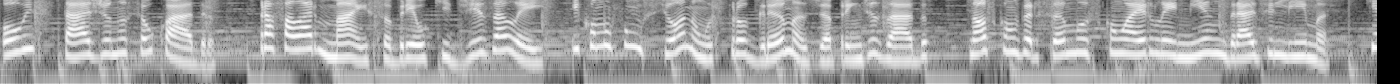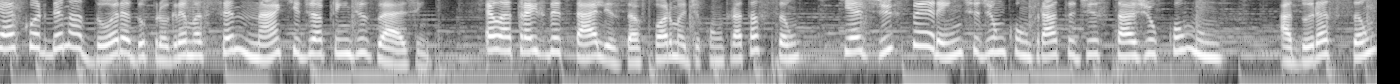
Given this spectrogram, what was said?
ou estágio no seu quadro. Para falar mais sobre o que diz a lei e como funcionam os programas de aprendizado, nós conversamos com a Erleni Andrade Lima, que é coordenadora do programa SENAC de aprendizagem. Ela traz detalhes da forma de contratação, que é diferente de um contrato de estágio comum, a duração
